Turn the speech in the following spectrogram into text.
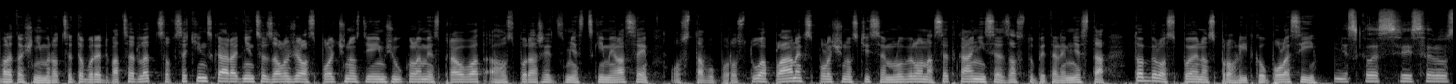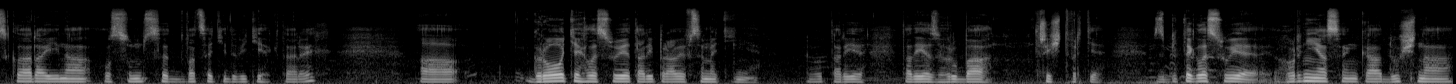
V letošním roce to bude 20 let, co Vsetínská radnice založila společnost, jejímž úkolem je spravovat a hospodařit s městskými lesy. O stavu porostu a plánech společnosti se mluvilo na setkání se zastupiteli města. To bylo spojeno s prohlídkou po lesí. Městské lesy se rozkládají na 829 hektarech a gro těch lesů je tady právě v Semetíně. Jo, tady, je, tady je zhruba tři čtvrtě. Zbytek lesů je Horní Jasenka, Dušná,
